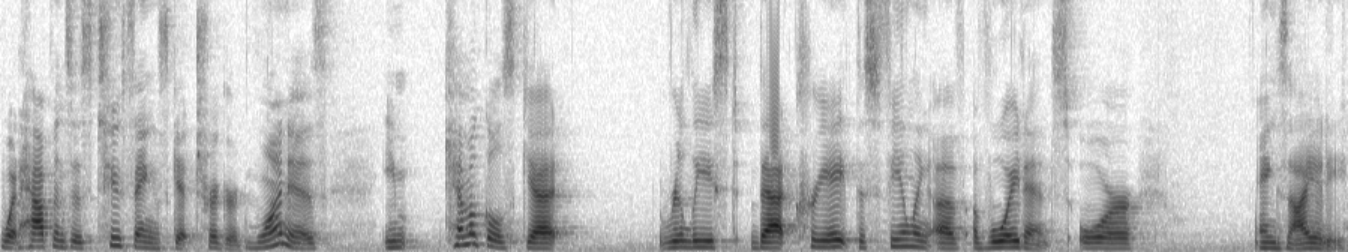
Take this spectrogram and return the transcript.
what happens is two things get triggered. One is chemicals get released that create this feeling of avoidance or anxiety.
